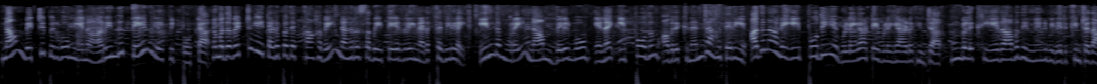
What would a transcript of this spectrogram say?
நாம் வெற்றி பெறுவோம் என அறிந்து தேர்தலை பிற்போட்டார். நமது வெற்றியை தடுப்பதற்காகவே நகரசபை தேர்தலை நடத்தவில்லை. இந்த முறை நாம் வெல்வோம் என இப்போதும் அவருக்கு நன்றாக தெரியும். அதனாலேயே புதிய விளையாட்டை விளையாடுகின்றார். உங்களுக்கு ஏதாவது நினைவில் இருக்கின்றதா?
